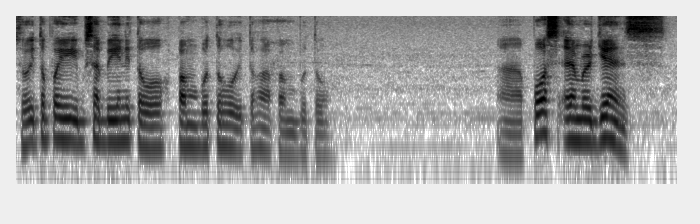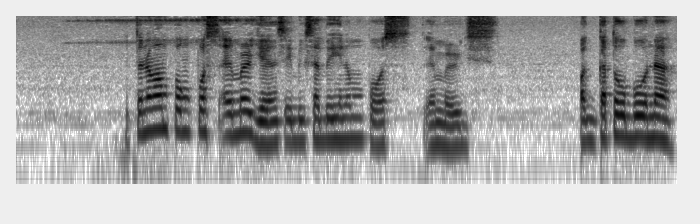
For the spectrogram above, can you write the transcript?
So ito po yung ibig sabihin nito, pambuto ito ha, pambuto. Ah, post-emergence. Ito naman pong post-emergence, ibig sabihin ng post-emerge, pagkatubo na.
